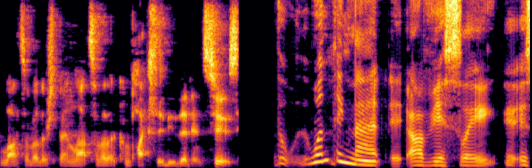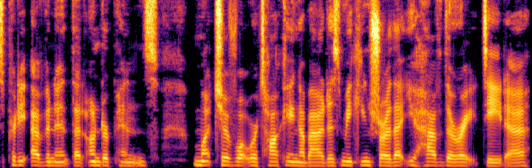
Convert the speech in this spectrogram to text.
lots of other spend, lots of other complexity that ensues. The one thing that eh, obviously is pretty evident that underpins much of what we're talking about is making sure that you have the right data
